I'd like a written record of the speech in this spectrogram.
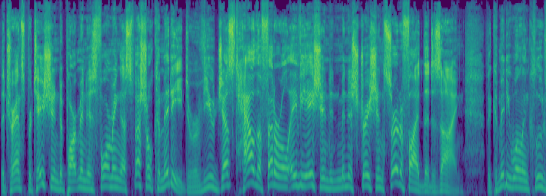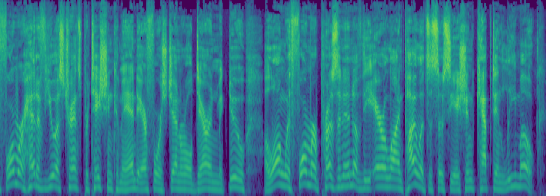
the Transportation Department is forming a special committee to review just how the Federal Aviation Administration certified the design. The committee will include former head of U.S. Transportation Command, Air Force General Darren McDew, along with former president of the Airline Pilots Association, Captain Lee Moak.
